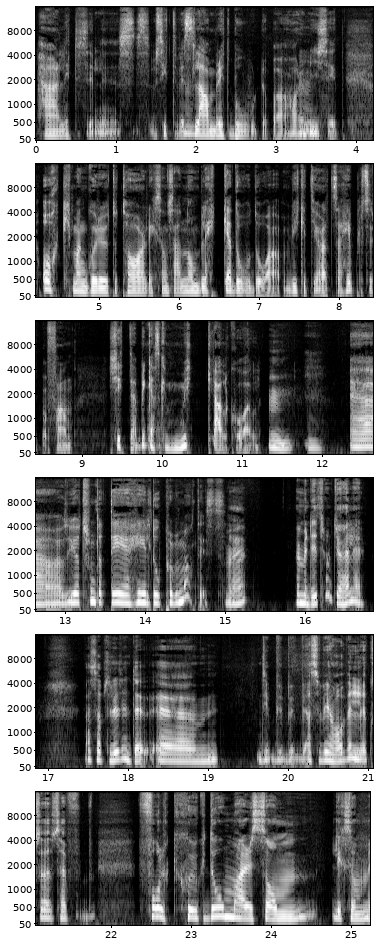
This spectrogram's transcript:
härligt, sitter vid ett slamrigt bord och bara har det mysigt. Och man går ut och tar liksom så här någon bläcka då och då. Vilket gör att så här, helt plötsligt bara fan, shit det här blir ganska mycket alkohol. Eh, jag tror inte att det är helt oproblematiskt. Nej. Nej, men det tror inte jag heller. Alltså absolut inte. Ehm, det, alltså vi har väl också så här folksjukdomar som liksom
